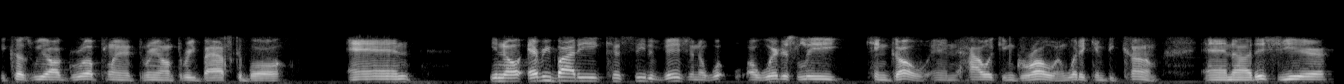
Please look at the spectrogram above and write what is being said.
because we all grew up playing three on three basketball. And, you know, everybody can see the vision of, what, of where this league can go and how it can grow and what it can become. And uh, this year,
